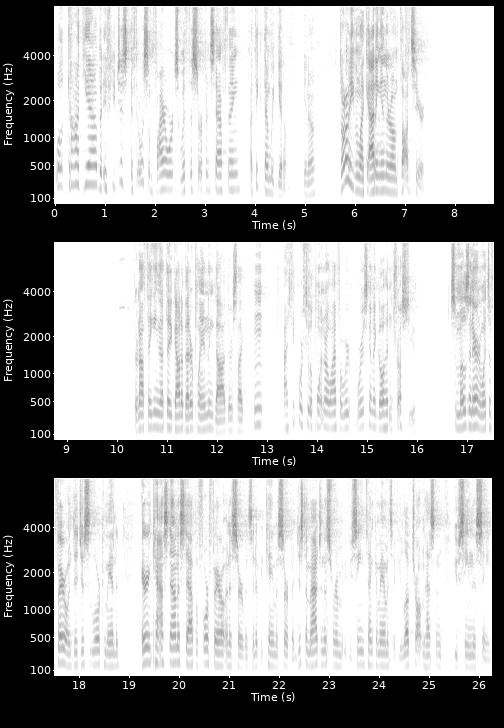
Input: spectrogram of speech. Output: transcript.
Well, God, yeah, but if you just if there was some fireworks with the serpent staff thing, I think then we'd get them. You know, they're not even like adding in their own thoughts here. They're not thinking that they've got a better plan than God. They're just like, mm, I think we're to a point in our life where we're, we're just going to go ahead and trust you. So Moses and Aaron went to Pharaoh and did just as the Lord commanded. Aaron cast down his staff before Pharaoh and his servants, and it became a serpent. Just imagine this room. If you've seen Ten Commandments, if you love Charlton Heston, you've seen this scene.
